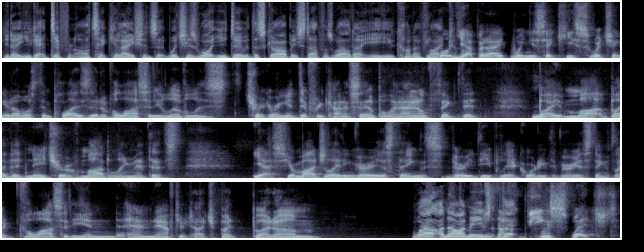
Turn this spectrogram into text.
you know you get different articulations, which is what you do with the Scarbee stuff as well, don't you? You kind of like. Well, yeah, but I, when you say key switching, it almost implies that a velocity level is triggering a different kind of sample, and I don't think that by mo- by the nature of modeling that that's yes, you're modulating various things very deeply according to various things like velocity and and aftertouch. But but um, well, no, I mean that being switched.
